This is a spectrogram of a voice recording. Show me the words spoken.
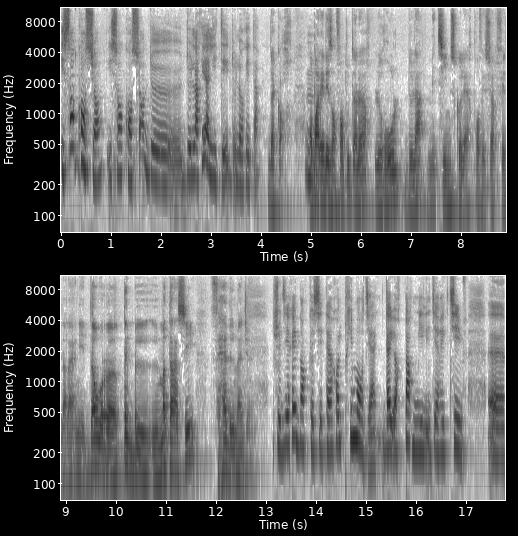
ils sont conscients, ils sont conscients de, de la réalité de leur état. D'accord. On mm. parlait des enfants tout à l'heure, le rôle de la médecine scolaire, professeur Fedala, je dirais donc que c'est un rôle primordial. D'ailleurs, parmi les directives, euh,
